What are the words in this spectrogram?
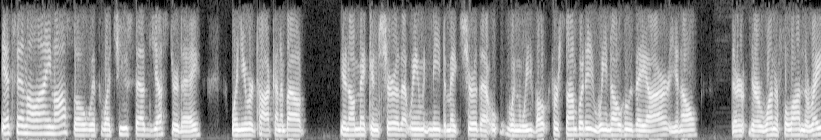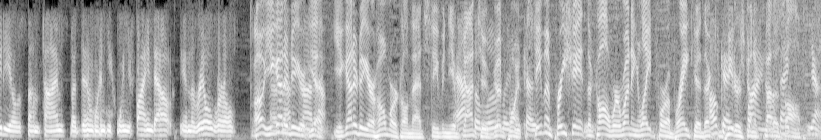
It's in line also with what you said yesterday when you were talking about, you know, making sure that we need to make sure that when we vote for somebody, we know who they are, you know. They're they're wonderful on the radio sometimes, but then when you when you find out in the real world, Oh, you uh, got to do your yeah, you got to do your homework on that, Stephen. You've got to. Good point, Stephen. Appreciate the call. We're running late for a break here. The Okay, computer's going to cut Well, us thanks- off. Yeah,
